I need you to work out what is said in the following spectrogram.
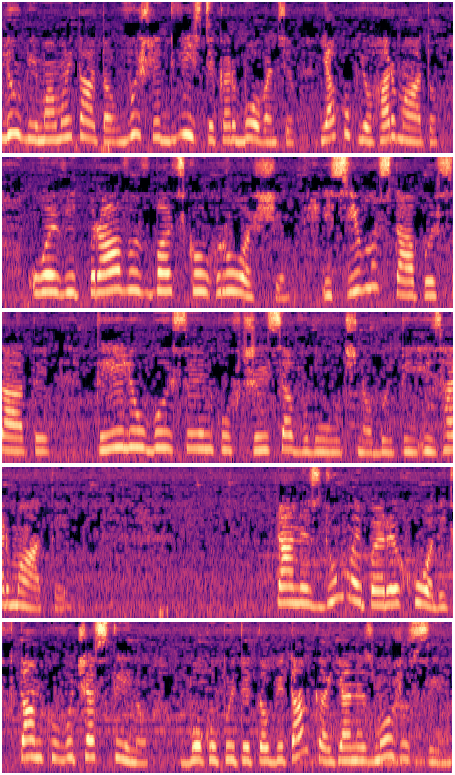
Любі мама й тата, вишліть 200 карбованців, я куплю гармату. Ой, відправив батько гроші і сів листа писати. Ти, любий синку, вчися влучно бити із гармати. Не здумай переходить в танкову частину, бо купити тобі танка я не зможу син.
